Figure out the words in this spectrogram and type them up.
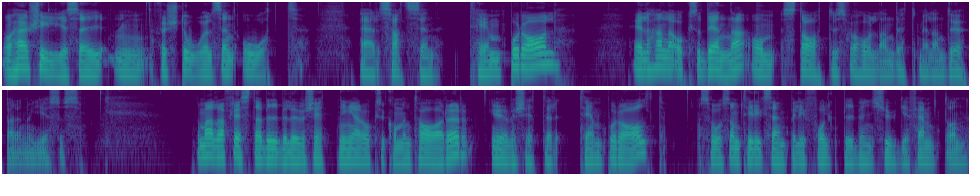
Och här skiljer sig mm, förståelsen åt. Är satsen temporal eller handlar också denna om statusförhållandet mellan döparen och Jesus? De allra flesta bibelöversättningar och också kommentarer översätter temporalt, så som till exempel i Folkbibeln 2015.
